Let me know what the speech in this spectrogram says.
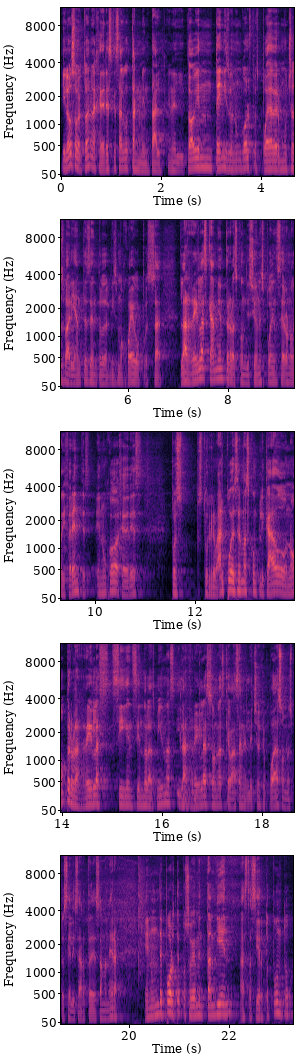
Y luego, sobre todo en el ajedrez, que es algo tan mental. En el, todavía en un tenis o en un golf, pues puede haber muchas variantes dentro del mismo juego. Pues, o sea, las reglas cambian, pero las condiciones pueden ser o no diferentes. En un juego de ajedrez, pues, pues tu rival puede ser más complicado o no, pero las reglas siguen siendo las mismas y las reglas son las que basan el hecho de que puedas o no especializarte de esa manera. En un deporte, pues obviamente también, hasta cierto punto,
